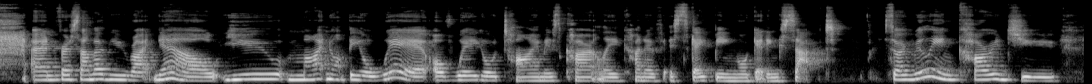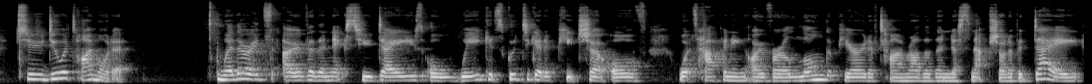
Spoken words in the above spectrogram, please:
and for some of you right now, you might not be aware of where your time is currently kind of escaping or getting sapped. So I really encourage you to do a time audit whether it's over the next few days or week, it's good to get a picture of what's happening over a longer period of time rather than a snapshot of a day.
